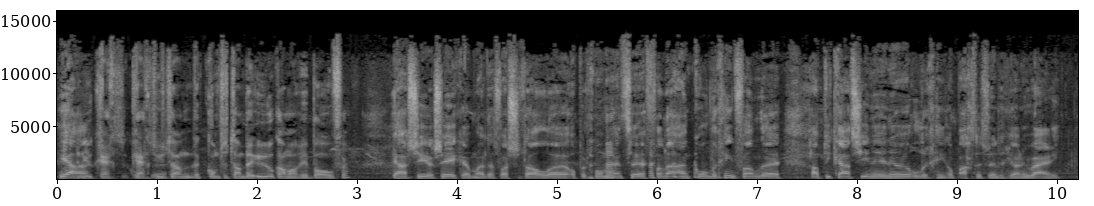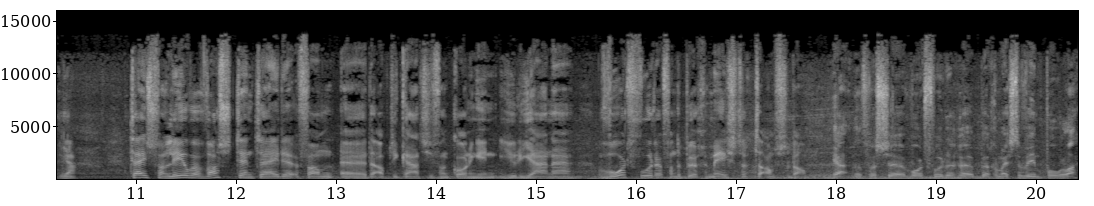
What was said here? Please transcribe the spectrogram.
Ja, En nu krijgt, krijgt u het dan, komt het dan bij u ook allemaal weer boven? ja, zeer zeker. Maar dat was het al op het moment van de aankondiging... van de applicatie in de huldiging op 28 januari. Ja. Thijs van Leeuwen was ten tijde van eh, de applicatie van koningin Juliana... woordvoerder van de burgemeester te Amsterdam. Ja, dat was eh, woordvoerder eh, burgemeester Wim Polak.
